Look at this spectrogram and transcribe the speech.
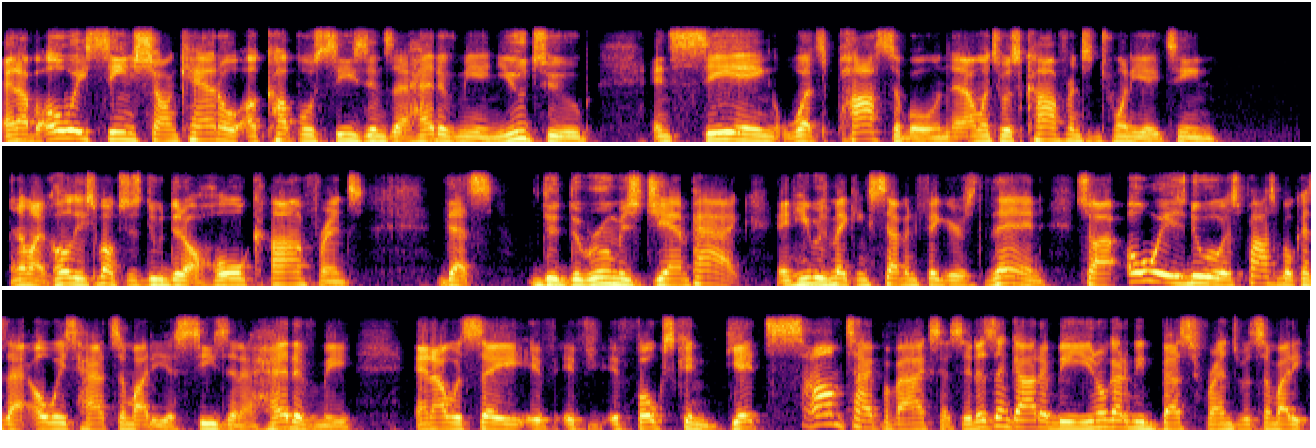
And I've always seen Sean Cannell a couple seasons ahead of me in YouTube and seeing what's possible. And then I went to his conference in 2018. And I'm like, holy smokes, this dude did a whole conference that's the, the room is jam packed and he was making seven figures then. So i always knew it was possible because i always had somebody a season ahead of me. And i would say if if, if folks can get some type of access it doesn't got to be you don't got to be best friends with somebody.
